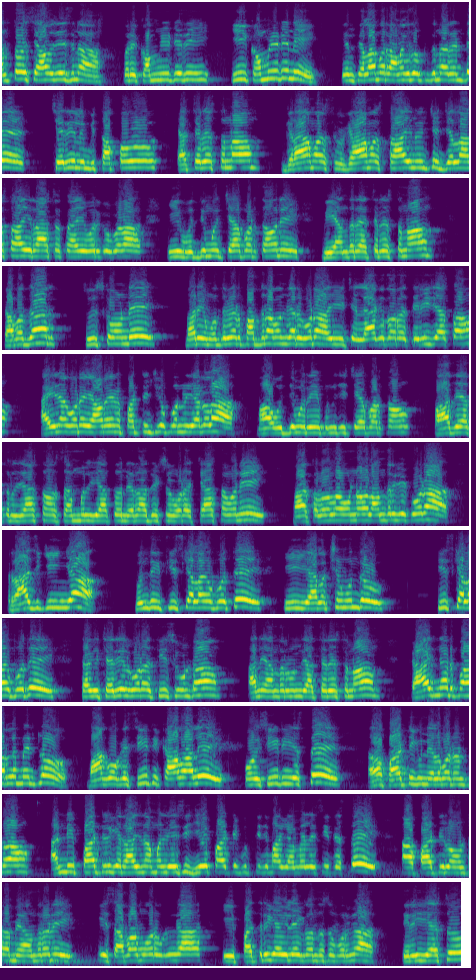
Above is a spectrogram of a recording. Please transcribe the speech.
ఎంతో సేవ చేసిన మరి కమ్యూనిటీది ఈ కమ్యూనిటీని ఇంత ఇలా మరి అనగదొక్కుతున్నారంటే చర్యలు మీ తప్పవు. హెచ్చరిస్తున్నాం. గ్రామ గ్రామ స్థాయి నుంచి జిల్లా స్థాయి రాష్ట్ర స్థాయి వరకు కూడా ఈ ఉద్యమం చేపడతామని మీ అందరూ హెచ్చరిస్తున్నాం. ఖబర్దార్ చూసుకోండి. మరి ముద్రగడ పద్మనాభం గారు కూడా ఈ లేఖ ద్వారా తెలియజేస్తాం. అయినా కూడా ఎవరైనా పట్టించుకోపోయిన ఎడల మా ఉద్యమం రేపు నుంచి చేపడతాం. పాదయాత్రలు చేస్తాం. సమ్ములు చేస్తాం. నిరాదీక్షలు కూడా చేస్తామని మా కులంలో ఉన్న వాళ్ళందరికీ కూడా రాజకీయంగా ముందుకు తీసుకెళ్ళకపోతే ఈ ఎలక్షన్ ముందు తీసుకెళ్ళకపోతే తగు చర్యలు కూడా తీసుకుంటాం. అని అందరి ముందు హెచ్చరిస్తున్నాం. కాకినాడ పార్లమెంట్లో మాకు ఒక సీటు కావాలి. ఒక సీటు ఇస్తే ఆ పార్టీకి నిలబడి ఉంటాం. అన్ని పార్టీలకి రాజీనామాలు చేసి ఏ పార్టీ గుర్తించి మాకు ఎమ్మెల్యే సీట్ ఇస్తే ఆ పార్టీలో ఉంటాం. మేము ఈ సభామూలకంగా ఈ పత్రికా విలేకరులందరూ శుభ్రంగా తెలియజేస్తూ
